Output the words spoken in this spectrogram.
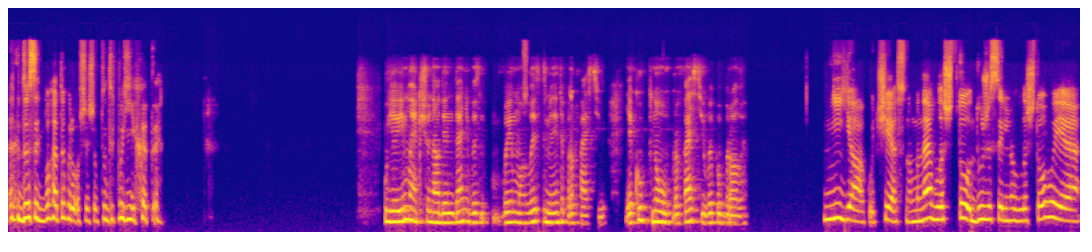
досить багато грошей, щоб туди поїхати. Уявімо, якщо на один день ви, ви могли змінити професію. Яку б нову професію ви побрали? Ніяку, чесно. Мене влашто дуже сильно влаштовує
